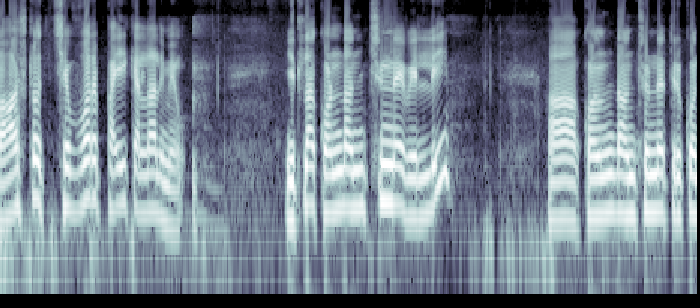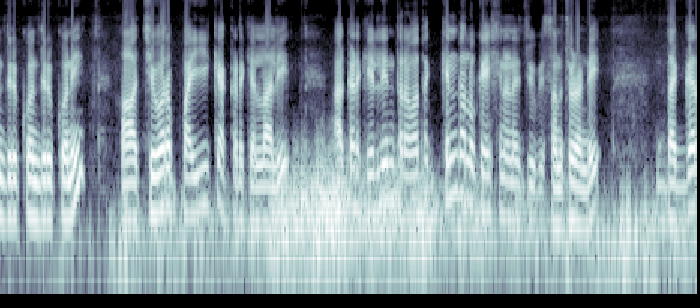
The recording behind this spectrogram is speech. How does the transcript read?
లాస్ట్లో చివరి పైకి వెళ్ళాలి మేము. ఇట్లా కొండ అంచున్నే వెళ్ళి ఆ కొండ అంచున్నే తిరుక్కొని తిరుక్కొని తిరుక్కొని ఆ చివరి పైకి అక్కడికి వెళ్ళాలి. అక్కడికి వెళ్ళిన తర్వాత కింద లొకేషన్ అనేది చూపిస్తాను. చూడండి. దగ్గర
